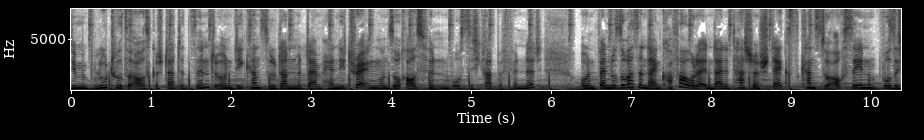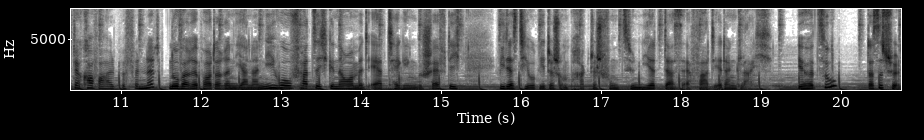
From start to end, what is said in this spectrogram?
die mit Bluetooth ausgestattet sind und die kannst du dann mit deinem Handy tracken und so rausfinden, wo es sich gerade befindet. Und wenn du sowas in deinen Koffer oder in deine Tasche steckst, kannst du auch sehen, wo sich der Koffer halt befindet. Nova-Reporterin Jana Niehof hat sich genauer mit AirTagging beschäftigt. Wie das theoretisch und praktisch funktioniert, das erfahrt ihr dann gleich. Ihr hört zu? Das ist schön.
